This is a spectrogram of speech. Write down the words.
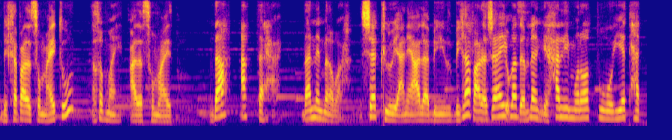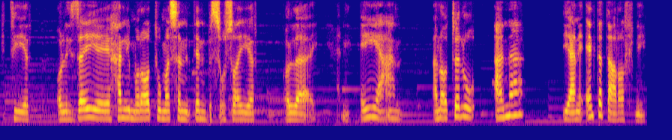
بيخاف على سمعته؟ سمية على سمعته. ده أكتر حاجة. ده نمره واحد شكله يعني على بي- بيخاف على شكله. مثلا قدام يخلي مراته يضحك كتير ولا إزاي يخلي مراته مثلا تلبس قصير ولا يعني إيه يا عم؟ أنا قلت له أنا يعني أنت تعرفني.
